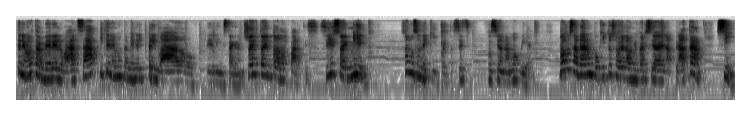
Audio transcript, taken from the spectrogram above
tenemos también el WhatsApp y tenemos también el privado del Instagram. Yo estoy en todas las partes, ¿sí? Soy mil. Somos un equipo, entonces funcionamos bien. Vamos a hablar un poquito sobre la Universidad de La Plata. Sí,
